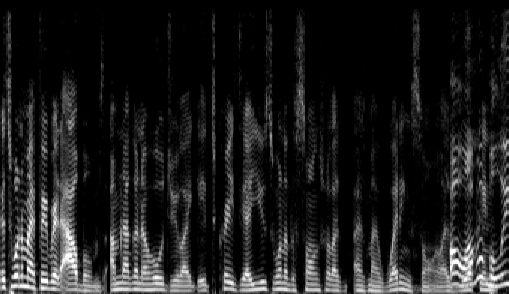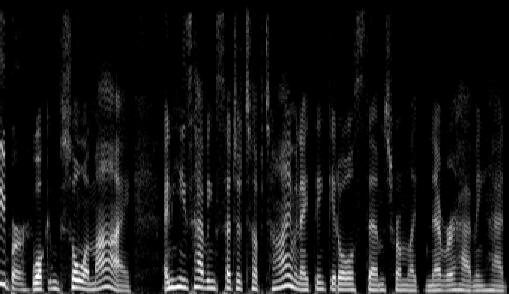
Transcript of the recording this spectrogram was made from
It's one of my favorite albums. I'm not gonna hold you. Like it's crazy. I used one of the songs for like as my wedding song. Like Oh, I'm a believer. Walking, so am I. And he's having such a tough time, and I think it all stems from like never having had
